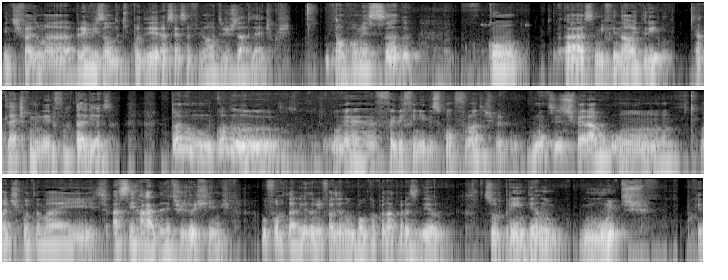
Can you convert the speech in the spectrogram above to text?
a gente faz uma previsão do que poderá ser essa final entre os Atléticos. Então, começando com a semifinal entre Atlético Mineiro e Fortaleza. Todo quando é, foi definido esse confronto, muitos esperavam um, uma disputa mais acirrada entre os dois times. O Fortaleza vem fazendo um bom campeonato brasileiro, surpreendendo muitos, porque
